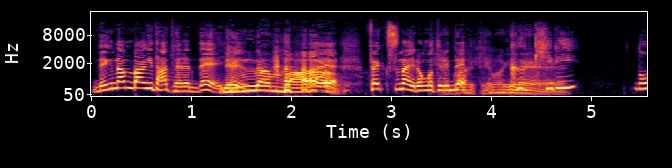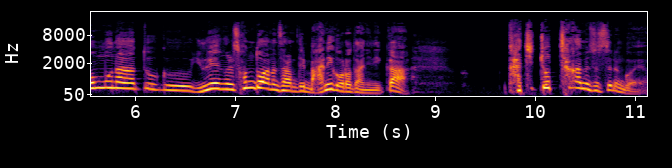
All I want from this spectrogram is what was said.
냉난방이 다 되는데 냉난방. 예, 팩스나 이런 것들인데 대박. 그 길이 너무나도 그 유행을 선도하는 사람들이 많이 걸어 다니니까 같이 쫓아가면서 쓰는 거예요.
